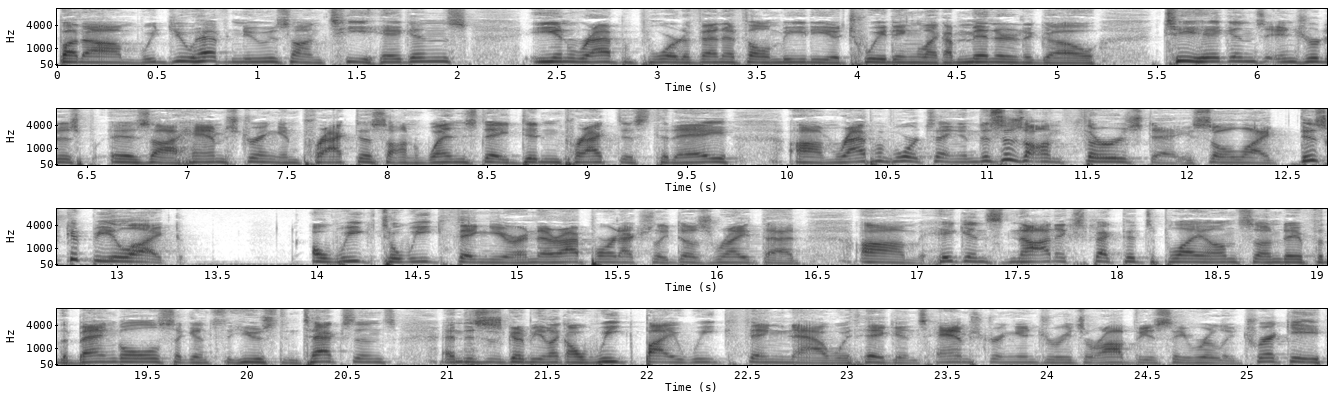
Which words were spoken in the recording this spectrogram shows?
But um, we do have news on T. Higgins. Ian Rapoport of NFL Media tweeting like a minute ago. T. Higgins injured his, his uh, hamstring in practice on Wednesday, didn't practice today. Um, Rapoport saying, and this is on Thursday, so like this could be like a week to week thing here, and report actually does write that. Um, Higgins not expected to play on Sunday for the Bengals against the Houston Texans, and this is going to be like a week by week thing now with Higgins. Hamstring injuries are obviously really tricky.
